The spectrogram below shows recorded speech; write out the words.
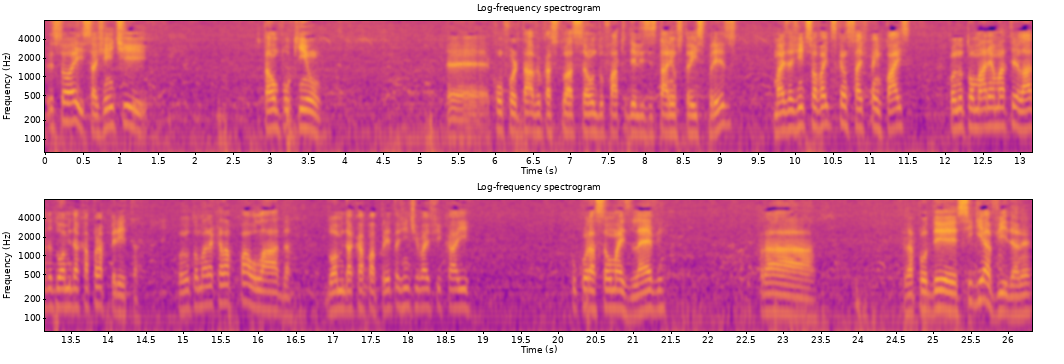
Pessoal, é isso. A gente tá um pouquinho é, confortável com a situação do fato deles estarem os três presos, mas a gente só vai descansar e ficar em paz quando tomarem a martelada do homem da capa preta. Quando tomarem aquela paulada do homem da capa preta, a gente vai ficar aí com o coração mais leve para para poder seguir a vida, né?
